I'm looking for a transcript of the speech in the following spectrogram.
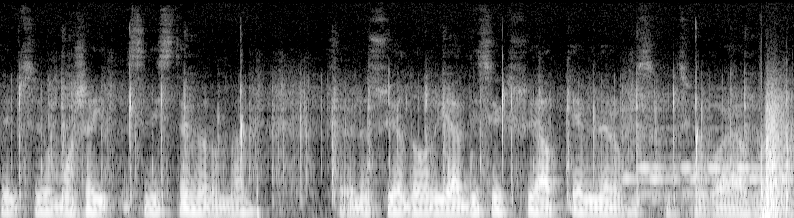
Hepsinin boşa gitmesini istemiyorum ben. Şöyle suya doğru geldiysek suya atlayabilirim. Sıkıntı yok yanda.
